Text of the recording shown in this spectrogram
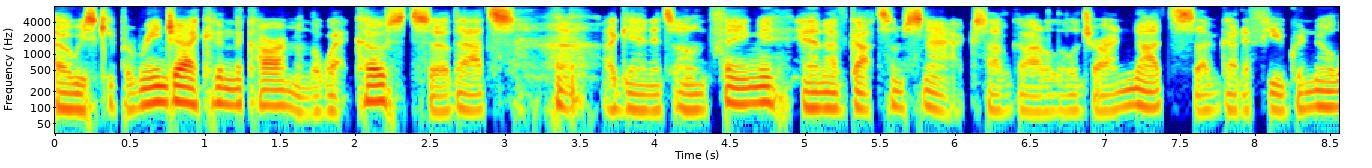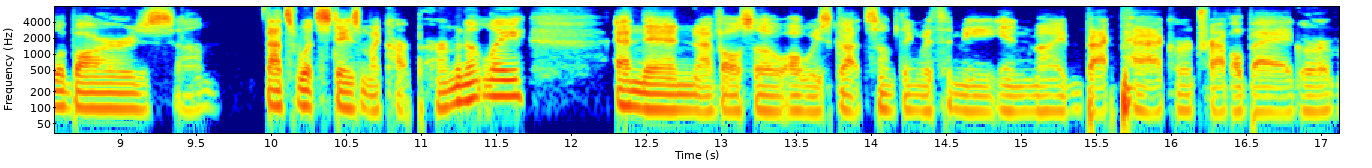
I always keep a rain jacket in the car. I'm on the wet coast, so that's huh, again its own thing. And I've got some snacks. I've got a little jar of nuts. I've got a few granola bars. Um, that's what stays in my car permanently. And then I've also always got something with me in my backpack or travel bag or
